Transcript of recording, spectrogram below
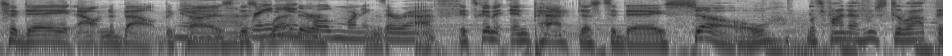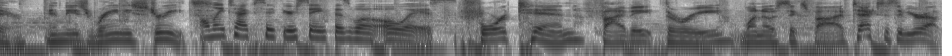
today out and about because Yeah. this Rainy weather and cold mornings are rough. it's going to impact us today. So let's find out who's still out there in these rainy streets. Only text if you're safe as well, always. 410 583 1065. Text us if you're up.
